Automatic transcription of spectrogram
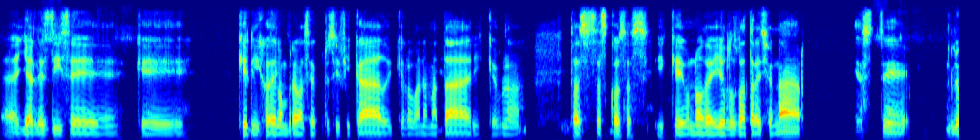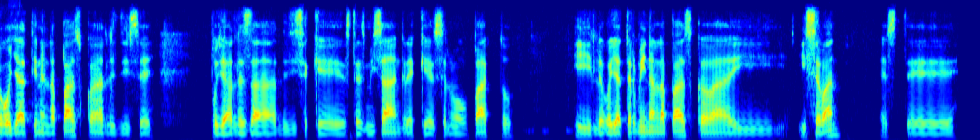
eh, ya les dice que, que el Hijo del Hombre va a ser crucificado y que lo van a matar y que bla, todas esas cosas y que uno de ellos los va a traicionar. Este, luego ya tienen la Pascua, les dice, pues ya les da, les dice que esta es mi sangre, que es el nuevo pacto, y luego ya terminan la Pascua y, se van. Este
